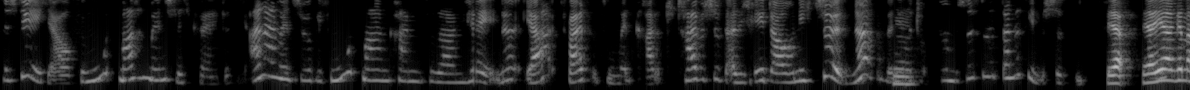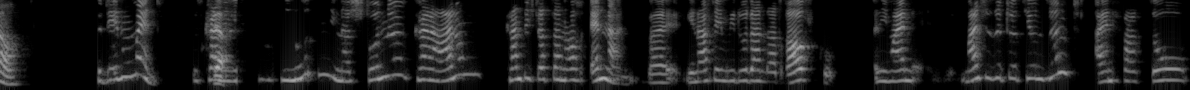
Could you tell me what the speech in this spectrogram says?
verstehe ich auch. Für Mut machen Menschlichkeit. Dass ich anderen Menschen wirklich Mut machen kann, zu sagen, hey, ne, ja, ich weiß, es ist im Moment gerade total beschissen. Also ich rede da auch nicht schön, ne? Wenn hm. die Situation beschissen ist, dann ist sie beschissen. Ja, ja, ja, genau. Für den Moment. Das kann ja. in Minuten, in einer Stunde, keine Ahnung, kann sich das dann auch ändern. Weil je nachdem, wie du dann da drauf guckst. Also ich meine, manche Situationen sind einfach so,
